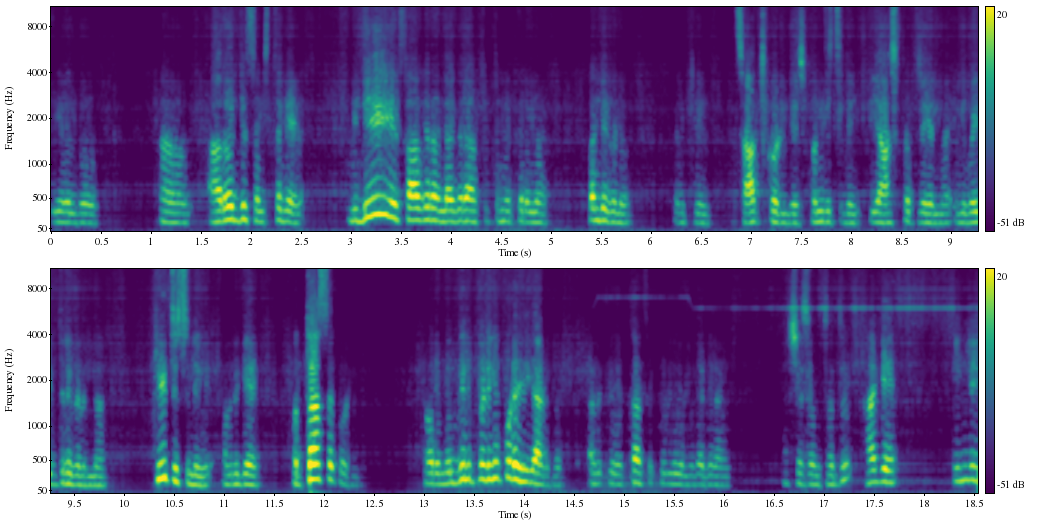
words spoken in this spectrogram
ಈ ಒಂದು ಆರೋಗ್ಯ ಸಂಸ್ಥೆಗೆ ಇಡೀ ಸಾಗರ ನಗರ ಸುತ್ತಮುತ್ತಲಿನ ಹಳ್ಳಿಗಳು ಅದಕ್ಕೆ ಸಾಥ್ ಕೊಡಲಿ ಸ್ಪಂದಿಸಲಿ, ಈ ಆಸ್ಪತ್ರೆಯನ್ನ, ಈ ವೈದ್ಯರುಗಳನ್ನ ಪ್ರೀತಿಸಲಿ, ಅವರಿಗೆ ಒತ್ತಾಸ ಕೊಡ್ಲಿ ಅವರ ಮುಂದಿನ ಪೀಳಿಗೆ ಕೂಡ ಹೀಗಾಗ್ಬೇಕು. ಅದಕ್ಕೆ ಒತ್ತಾಸ ಕೊಡಲಿ ಎಂಬುದಾಗಿ ನಾವು ಆಶಿಸುವಂಥದ್ದು. ಹಾಗೆ ಇಲ್ಲಿ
